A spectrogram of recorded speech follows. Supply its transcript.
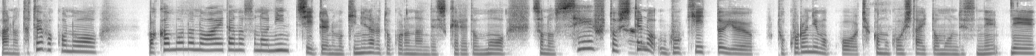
あの、例えばこの、若者の間のその認知というのも気になるところなんですけれども、その政府としての動きというところにもこう着目をしたいと思うんですね。で、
